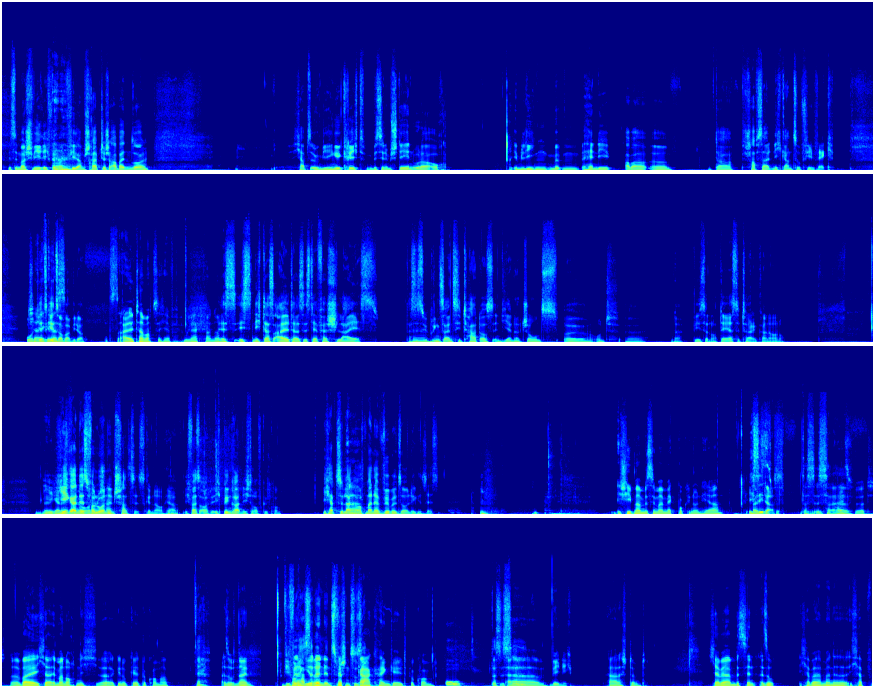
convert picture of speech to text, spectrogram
ist immer schwierig, wenn man viel am Schreibtisch arbeiten soll. Ich habe es irgendwie hingekriegt, ein bisschen im Stehen oder auch im Liegen mit dem Handy, aber äh, da schaffst du halt nicht ganz so viel weg. Und jetzt geht's das- aber wieder. Das Alter macht sich einfach bemerkbar, ne? Es ist nicht das Alter, es ist der Verschleiß. Das ist Ja. übrigens ein Zitat aus Indiana Jones äh, und, äh, na, wie ist er noch? Der erste Teil, keine Ahnung. Jäger, Jäger des verlorenen Schatzes, genau, ja. Ja. Ich weiß auch, ich bin gerade nicht drauf gekommen. Ich habe zu lange Äh. auf meiner Wirbelsäule gesessen. Ich schiebe mal ein bisschen mein MacBook hin und her. Ich sehe das. Das ist, äh, heiß wird, ne? weil ich ja immer noch nicht äh, genug Geld bekommen habe. Ja. Also nein. wie viel hast du denn inzwischen ich hab Gar zusammen? kein Geld bekommen. Oh, das ist äh, Ähm, wenig. Ja, das stimmt. Ich habe ja ein bisschen, also ich habe ja meine, ich habe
